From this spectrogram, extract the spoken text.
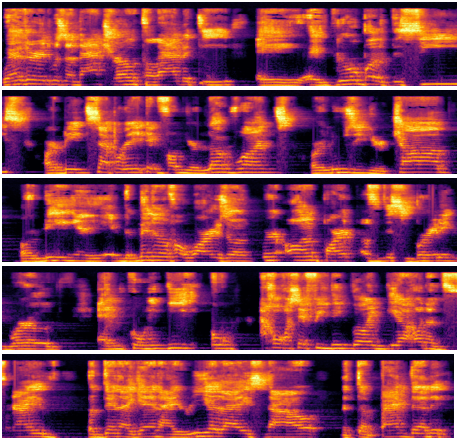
whether it was a natural calamity, a, a global disease, or being separated from your loved ones, or losing your job, or being in, in the middle of a war zone, we're all part of this burning world. And kung hindi, kung ako kasi feeling ko, hindi ako nag-thrive. But then again, I realize now that the pandemic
